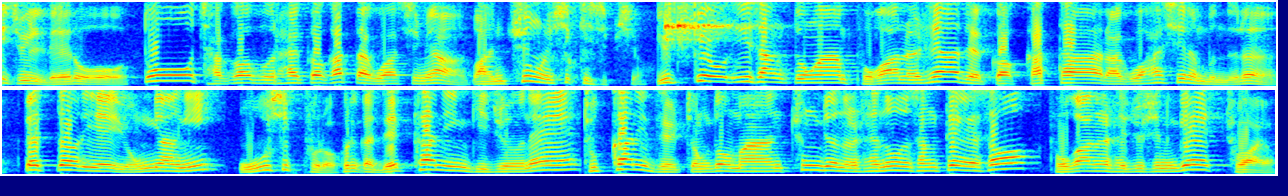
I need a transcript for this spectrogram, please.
2주일 내로 또 작업을 할 것 같다고 하시면 완충을 시키십시오. 6개월 이상 동안 보관을 해야 될 것 같아 라고 하시는 분들은 배터리의 용량이 50% 그러니까 4칸인 기준에 2칸이 될 정도만 충전을 해놓은 상태에서 보관을 해주시는 게 좋아요.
